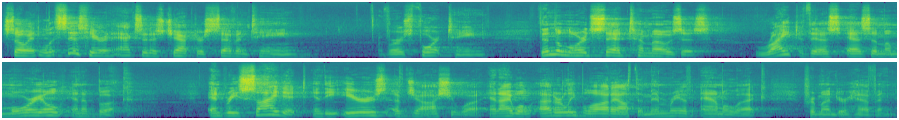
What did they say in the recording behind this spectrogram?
So it says here in Exodus chapter 17, verse 14 Then the Lord said to Moses, Write this as a memorial in a book and recite it in the ears of Joshua, and I will utterly blot out the memory of Amalek from under heaven.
